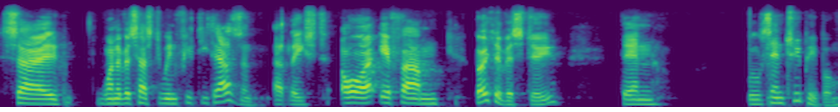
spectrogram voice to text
So one of us has to win fifty thousand at least, or if um both of us do, then we'll send two people.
